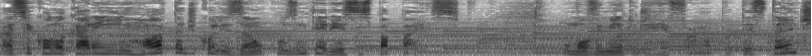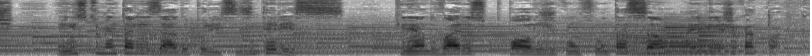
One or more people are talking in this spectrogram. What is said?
a se colocarem em rota de colisão com os interesses papais. O movimento de reforma protestante é instrumentalizado por esses interesses, criando vários polos de confrontação à Igreja Católica.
